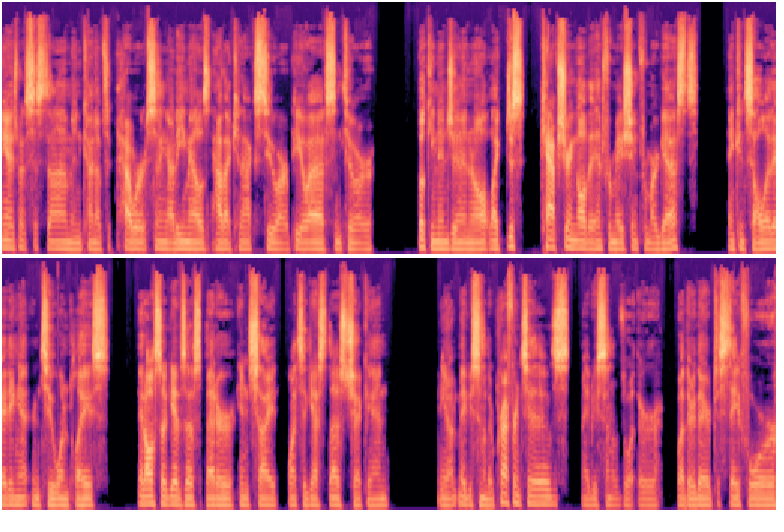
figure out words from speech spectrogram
management system and kind of how we're sending out emails, and how that connects to our POS and to our booking engine and all like just capturing all the information from our guests and consolidating it into one place. It also gives us better insight once a guest does check in, you know, maybe some of their preferences, maybe some of what they're what they're there to stay for,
